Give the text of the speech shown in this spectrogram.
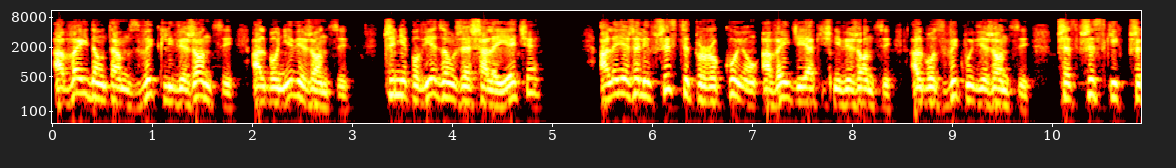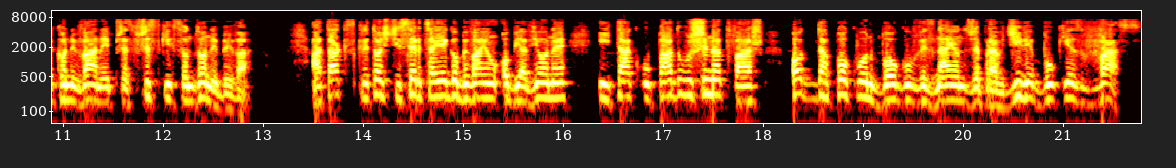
a wejdą tam zwykli wierzący albo niewierzący, czy nie powiedzą, że szalejecie? Ale jeżeli wszyscy prorokują, a wejdzie jakiś niewierzący albo zwykły wierzący, przez wszystkich przekonywany, przez wszystkich sądzony bywa. A tak skrytości serca jego bywają objawione i tak upadłszy na twarz, odda pokłon Bogu, wyznając, że prawdziwie Bóg jest w was.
